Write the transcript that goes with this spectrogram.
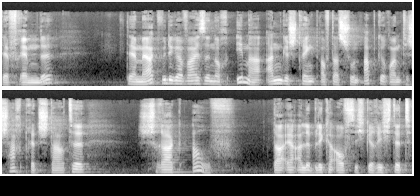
Der Fremde, der merkwürdigerweise noch immer angestrengt auf das schon abgeräumte Schachbrett starrte, schrak auf, da er alle Blicke auf sich gerichtet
